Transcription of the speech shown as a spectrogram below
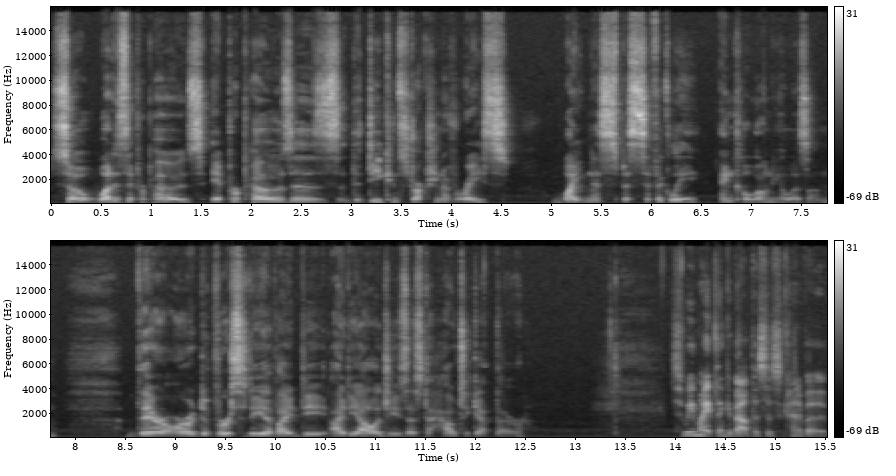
So, what does it propose? It proposes the deconstruction of race, whiteness specifically, and colonialism there are a diversity of ide- ideologies as to how to get there. So we might think about this as kind of a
